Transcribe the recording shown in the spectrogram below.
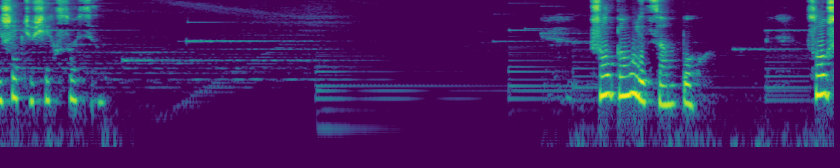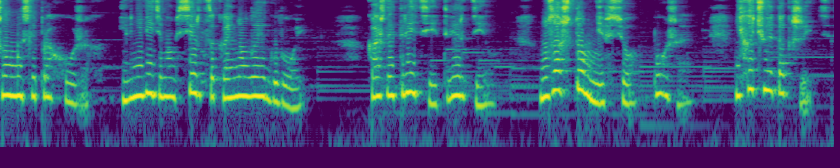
и шепчущих сосен. Шел по улицам Бог, слушал мысли прохожих, и в невидимом сердце кольнуло иглой. Каждый третий твердил, «Ну за что мне все, Боже? Не хочу я так жить!»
